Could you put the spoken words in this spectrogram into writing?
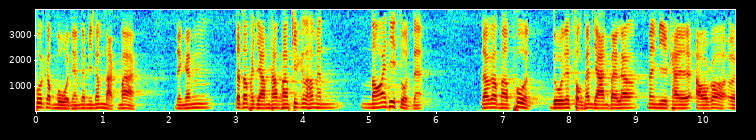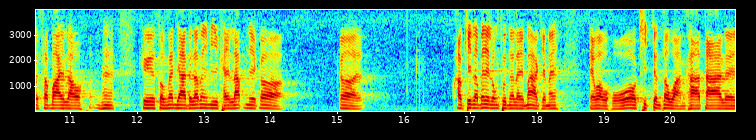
พูดกับหมู่เนี่ยจะมีน้ำหนักมาก อย่างนั้นจะต้องพยายามทำความคิดของเราให้มันน้อยที่สุดนะแล้วก็มาพูดดูจะส่งสัญญาณไปแล้ว ไม่มีใครเอาก็เออสบายเรานะ คือส่งสัญญาณไปแล้วไม่มีใครรับเนี่ยก็ก็ความคิดเราไม่ได้ลงทุนอะไรมากใช่ไหมแต่ว่าโอ้โห คิดจนสว่างคาตาเลย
